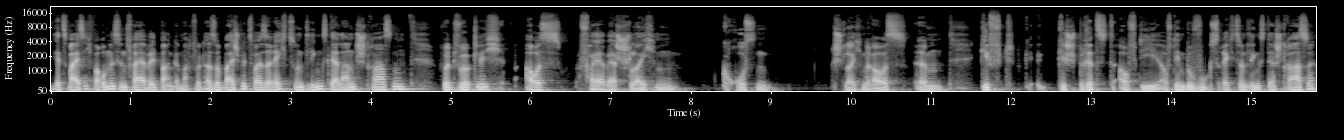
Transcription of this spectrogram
Jetzt weiß ich, warum es in freier Wildbahn gemacht wird. Also beispielsweise rechts und links der Landstraßen wird wirklich aus Feuerwehrschläuchen, großen Schläuchen raus, ähm, Gift gespritzt auf, die, auf den Bewuchs rechts und links der Straße.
